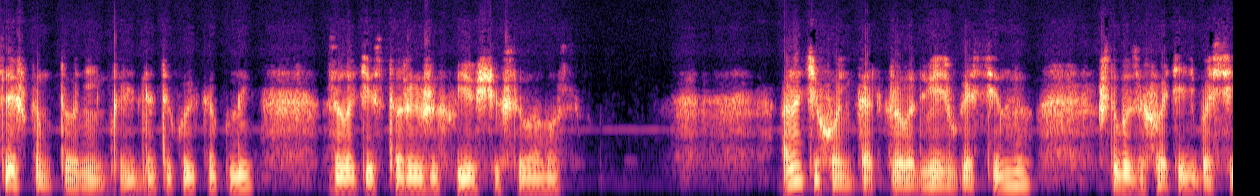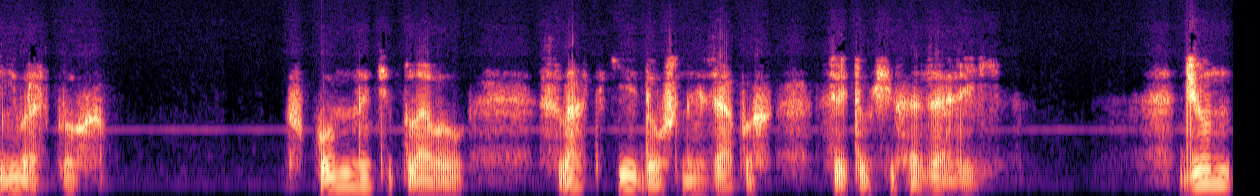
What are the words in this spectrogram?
Слишком тоненькое для такой копны золотисто-рыжих вьющихся волос. Она тихонько открыла дверь в гостиную, чтобы захватить бассейн врасплох. В комнате плавал сладкий душный запах цветущих азалий. Джон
